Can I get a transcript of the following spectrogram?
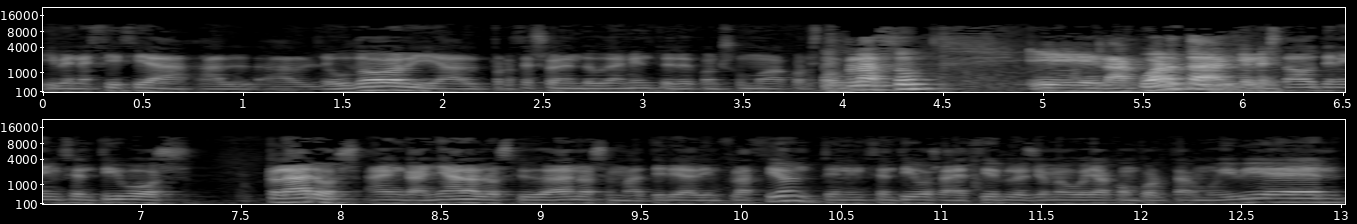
y beneficia al, al deudor y al proceso de endeudamiento y de consumo a corto plazo. Eh, la cuarta, que el Estado tiene incentivos claros a engañar a los ciudadanos en materia de inflación, tiene incentivos a decirles yo me voy a comportar muy bien,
